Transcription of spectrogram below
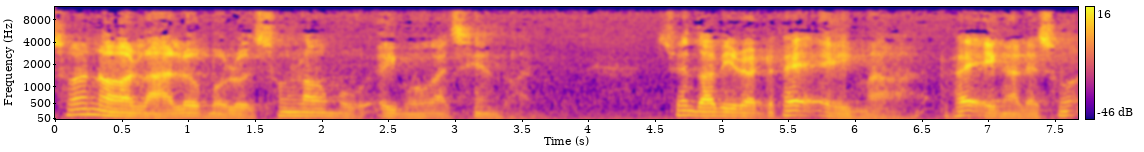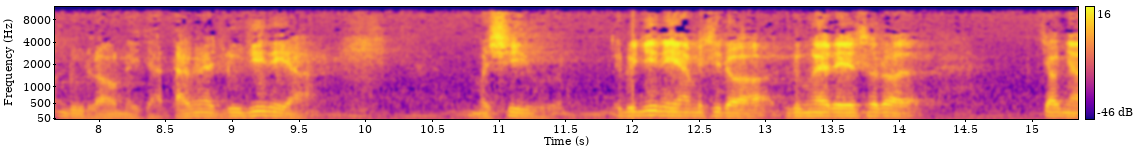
ဆွမ်းတော်လာလို့မို့လို့ဆွမ်းလောင်းမှုအိမ်မောကဆင်းသွားတယ်ဆင်းသွားပြီးတော့တစ်ဖက်အိမ်မှာတစ်ဖက်အိမ်ကလည်းဆွမ်းအတူလောင်းနေကြဒါပေမဲ့လူကြီးတွေကမရှိဘူးလူကြီးတွေကမရှိတော့လူငယ်တွေဆိုတော့ ကြောက်ညာ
